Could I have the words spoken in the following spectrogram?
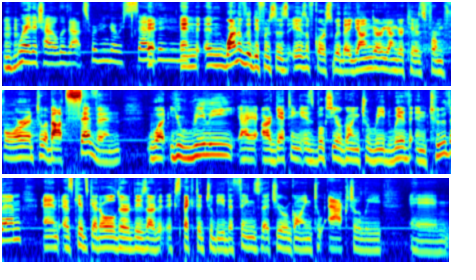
Mm -hmm. where the child is at. So we're going to go with seven. And, and, and one of the differences is, of course, with the younger younger kids from four to about seven, what you really uh, are getting is books you're going to read with and to them. And as kids get older, these are expected to be the things that you're going to actually um,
